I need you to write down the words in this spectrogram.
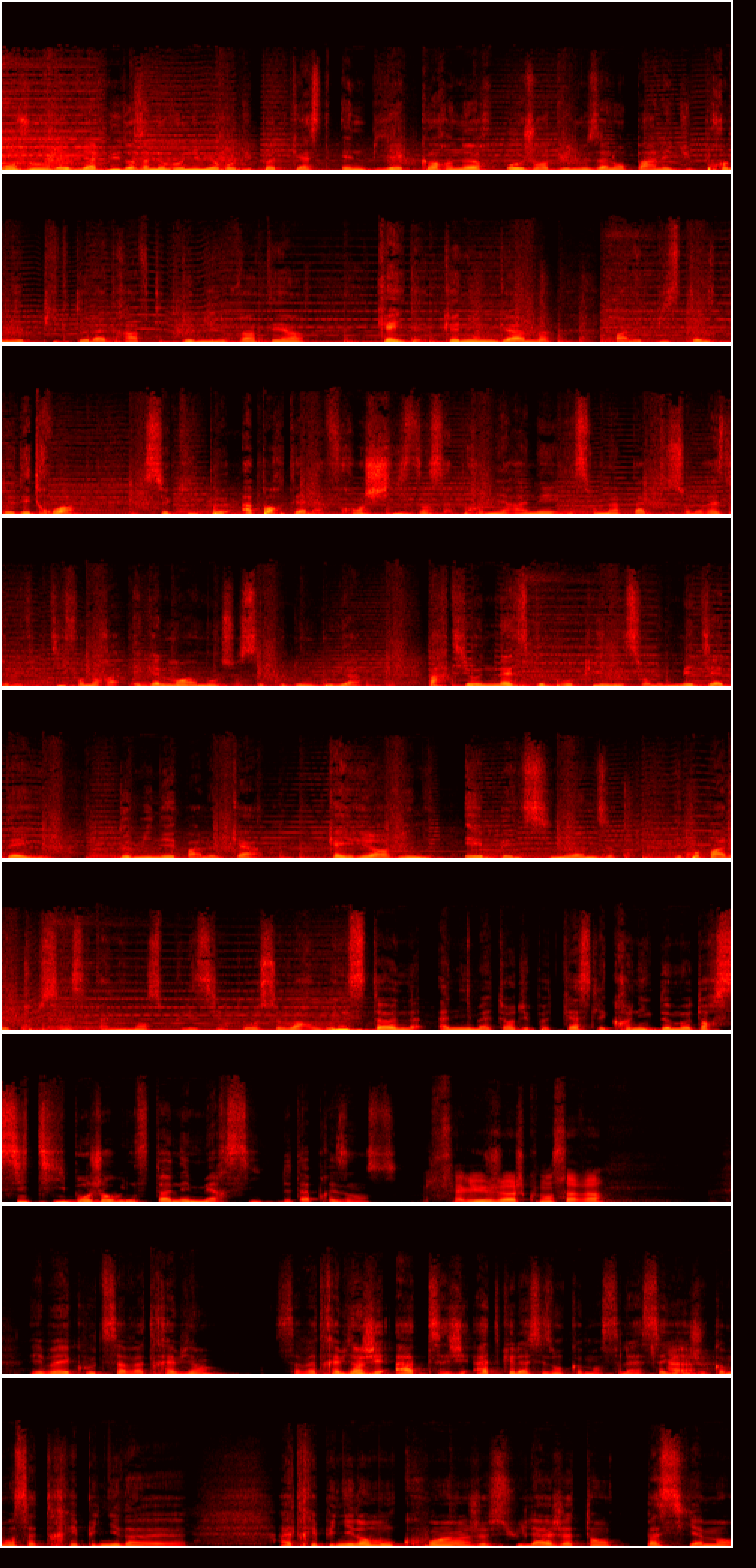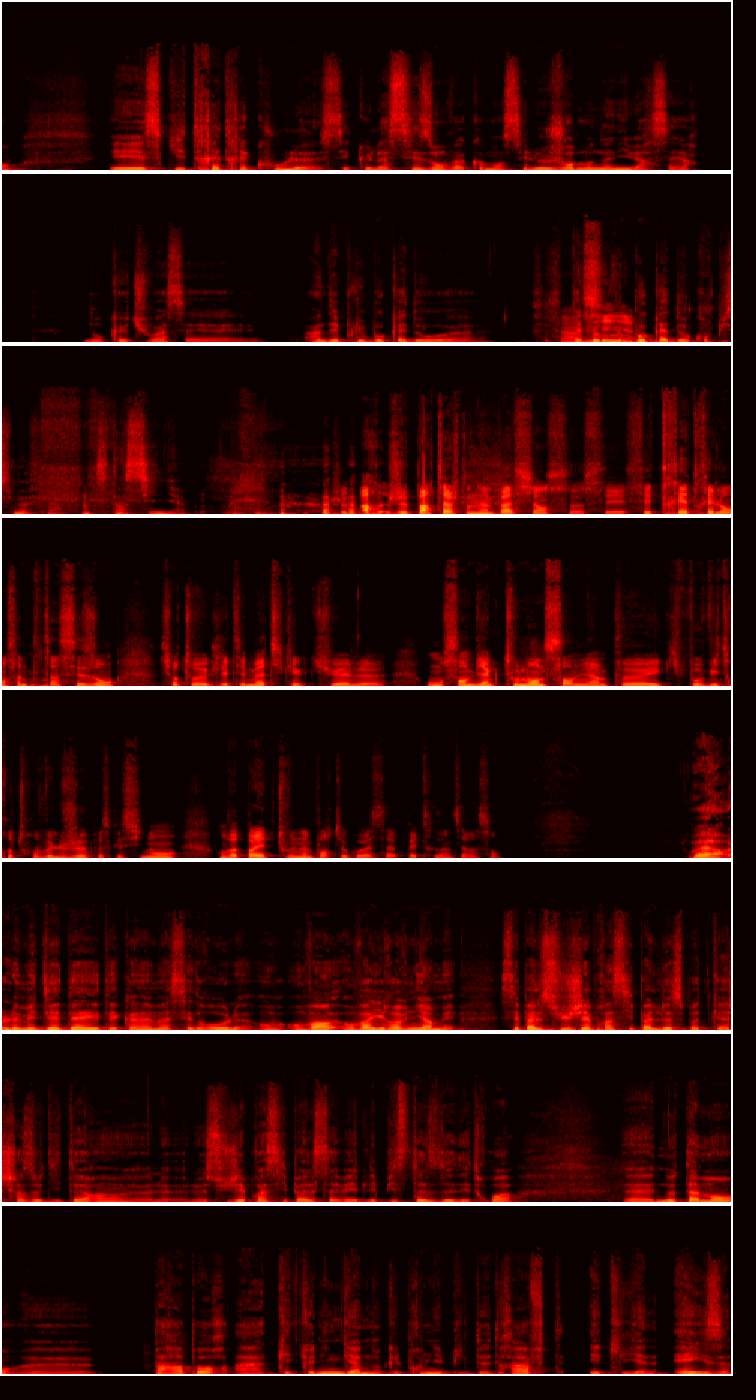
Bonjour et bienvenue dans un nouveau numéro du podcast NBA Corner. Aujourd'hui, nous allons parler du premier pic de la draft 2021, Cade Cunningham, par les Pistons de Détroit. Ce qu'il peut apporter à la franchise dans sa première année et son impact sur le reste de l'effectif. On aura également un mot sur Sekou Doumbouya, parti aux Nets de Brooklyn et sur le Media Day dominé par le cas Kyrie Irving et Ben Simmons. Et pour parler de tout ça, c'est un immense plaisir de recevoir Winston, animateur du podcast Les Chroniques de Motor City. Bonjour Winston et merci de ta présence. Salut Josh, comment ça va? Eh ben écoute, ça va très bien. Ça va très bien. J'ai hâte, j'ai hâte que la saison commence. Là, ça y est, ah. je commence à trépigner, dans, à trépigner dans mon coin. Je suis là, j'attends patiemment. Et ce qui est très très cool, c'est que la saison va commencer le jour de mon anniversaire. Donc, euh, tu vois, c'est un des plus beaux cadeaux. Euh, c'est peut-être le plus beau cadeau qu'on puisse me faire. C'est un signe. je, partage ton impatience. C'est très très long cette saison, surtout avec les thématiques actuelles. Euh, on sent bien que tout le monde s'ennuie un peu et qu'il faut vite retrouver le jeu parce que sinon on va parler de tout n'importe quoi. Ça va pas être très intéressant. Ouais, alors le Media Day était quand même assez drôle. On, va, on va y revenir, mais c'est pas le sujet principal de ce podcast, chers auditeurs. Hein. Le, sujet principal, ça va être les Pistons de Détroit, euh, notamment par rapport à Kate Cunningham, donc le premier pick de draft, et Kylian Hayes.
